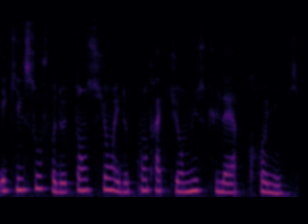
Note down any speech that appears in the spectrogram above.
et qu'ils souffrent de tensions et de contractures musculaires chroniques.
